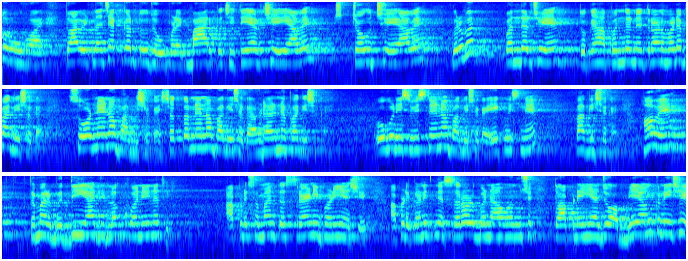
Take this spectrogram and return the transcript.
કરવું હોય તો આવી રીતના ચેક કરતું જવું પડે કે બાર પછી તેર છે એ આવે, ચૌદ છે એ આવે, બરાબર? પંદર છે એ, તો કે હા પંદરને ત્રણ વડે ભાગી શકાય. સોળને ન ભાગી શકાય સત્તરને ન ભાગી શકાય અઢારને ભાગી શકાય, ઓગણીસ વીસને ન ભાગી શકાય એકવીસને ભાગી શકાય. હવે તમારે બધી યાદી લખવાની નથી. આપણે સમાંતર શ્રેણી ભણીએ છીએ. આપણે ગણિતને સરળ બનાવવાનું છે. તો આપણે અહીંયા જો બે અંકની છે,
